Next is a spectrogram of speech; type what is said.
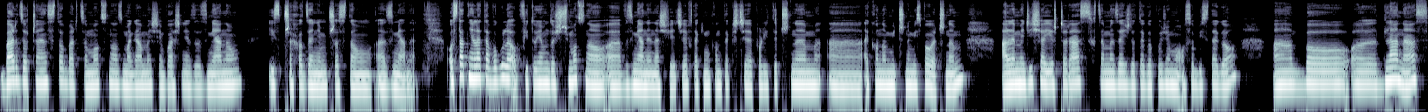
bardzo często, bardzo mocno zmagamy się właśnie ze zmianą i z przechodzeniem przez tą e, zmianę. Ostatnie lata w ogóle obfitują dość mocno e, w zmiany na świecie, w takim kontekście politycznym, e, ekonomicznym i społecznym, ale my dzisiaj jeszcze raz chcemy zejść do tego poziomu osobistego, bo e, dla nas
